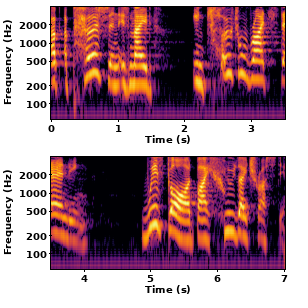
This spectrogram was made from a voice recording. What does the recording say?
A, a, person is made in total right standing with God by who they trust in.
